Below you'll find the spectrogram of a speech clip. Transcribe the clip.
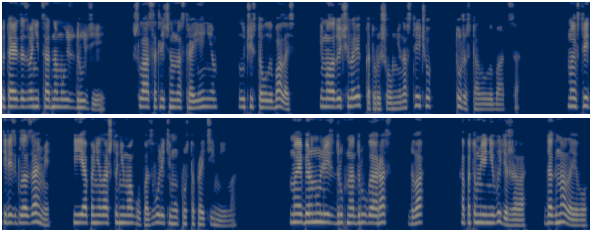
пытаясь дозвониться одному из друзей. Шла с отличным настроением, лучисто улыбалась, и молодой человек, который шел мне навстречу, тоже стал улыбаться. Мы встретились глазами, и я поняла, что не могу позволить ему просто пройти мимо. Мы обернулись друг на друга раз, два, а потом я не выдержала, догнала его,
